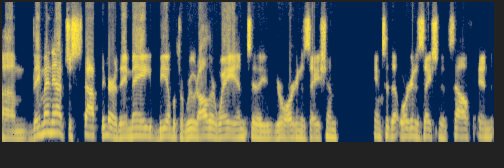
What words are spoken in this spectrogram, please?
um, they may not just stop there. They may be able to root all their way into your organization into the organization itself and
